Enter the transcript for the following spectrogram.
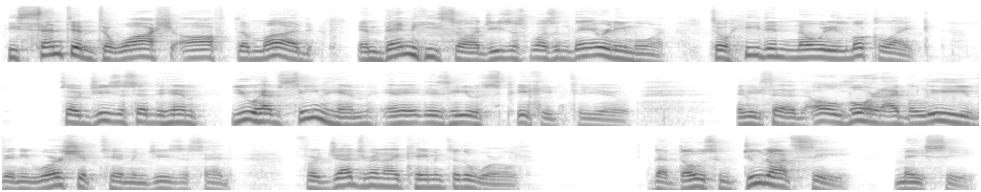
He sent him to wash off the mud, and then he saw Jesus wasn't there anymore. So he didn't know what he looked like. So Jesus said to him, "You have seen him, and it is he who is speaking to you." And he said, "Oh Lord, I believe." And he worshipped him. And Jesus said, "For judgment I came into the world, that those who do not see may see."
